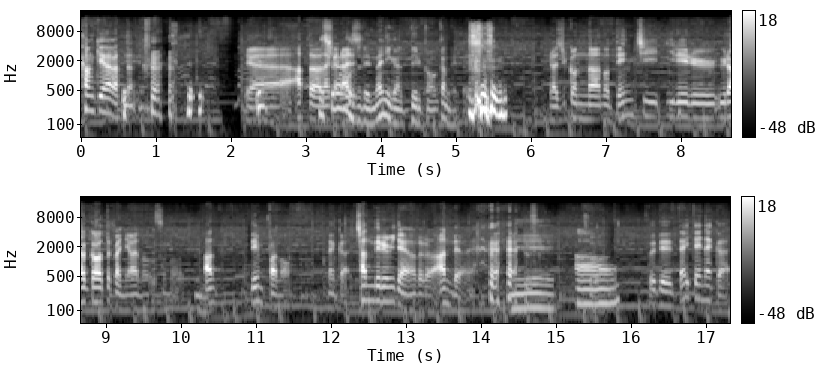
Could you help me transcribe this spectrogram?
関係なかった。いやー、あったな、なんか頭ラジで何が出るか分かんないからラジコンのあの電池入れる裏側とかにあの、その、あ電波のなんかチャンネルみたいなのとかあんだよね。えあそれで大体なんか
